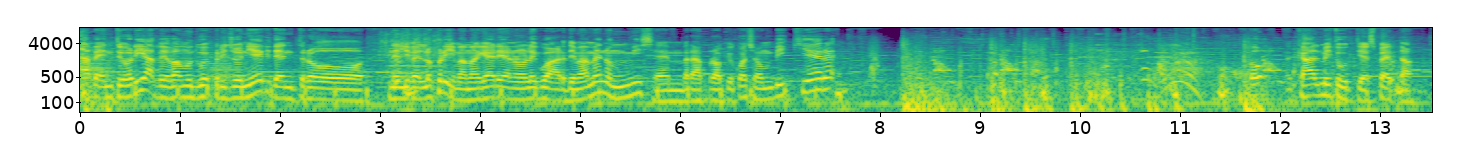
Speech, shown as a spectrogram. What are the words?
Vabbè, in teoria avevamo due prigionieri dentro nel livello prima. Magari erano le guardie, ma a me non mi sembra proprio. Qua c'è un bicchiere. Oh, calmi tutti, aspetta.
